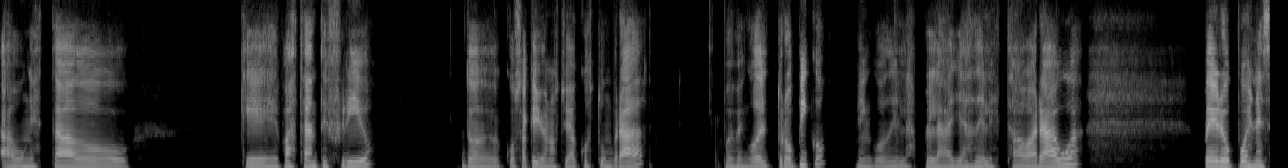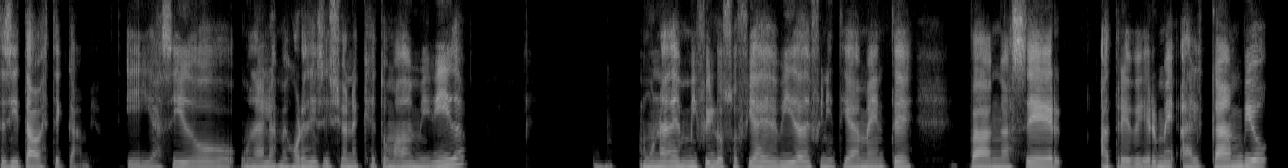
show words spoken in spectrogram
a un estado que es bastante frío, cosa que yo no estoy acostumbrada. Pues vengo del trópico, vengo de las playas del estado Aragua, pero pues necesitaba este cambio y ha sido una de las mejores decisiones que he tomado en mi vida. Una de mis filosofías de vida definitivamente van a ser atreverme al cambio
